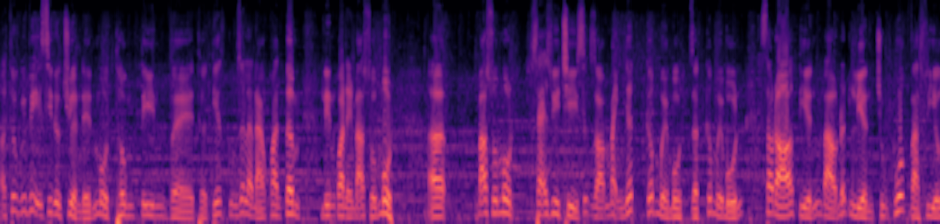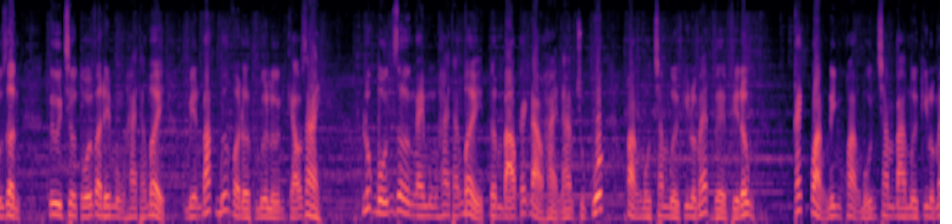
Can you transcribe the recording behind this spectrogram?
À, thưa quý vị, xin được chuyển đến một thông tin về thời tiết cũng rất là đáng quan tâm liên quan đến bão số 1. À, Bão số 1 sẽ duy trì sức gió mạnh nhất cấp 11, giật cấp 14, sau đó tiến vào đất liền Trung Quốc và suy yếu dần. Từ chiều tối và đêm mùng 2 tháng 7, miền Bắc bước vào đợt mưa lớn kéo dài. Lúc 4 giờ ngày mùng 2 tháng 7, tâm bão cách đảo Hải Nam Trung Quốc khoảng 110 km về phía đông, cách Quảng Ninh khoảng 430 km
